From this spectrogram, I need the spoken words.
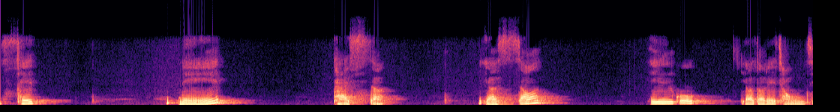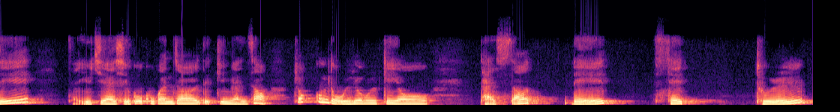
셋, 넷, 다섯, 여섯, 일곱, 여덟의 정지. 자, 유지하시고 고관절 느끼면서 조금 더 올려볼게요. 다섯, 넷, 셋, 둘,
